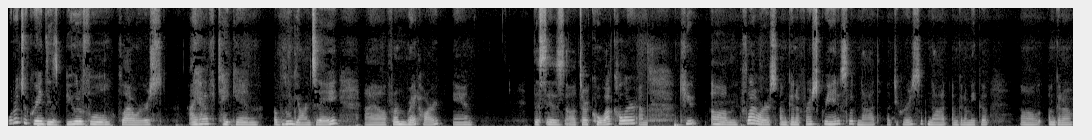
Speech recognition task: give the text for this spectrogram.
In order to create these beautiful flowers, I have taken a blue yarn today uh, from Red Heart and this is a Turqua color and cute um, flowers. I'm gonna first create a slip knot. A slip knot, I'm gonna make a. Uh, I'm gonna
